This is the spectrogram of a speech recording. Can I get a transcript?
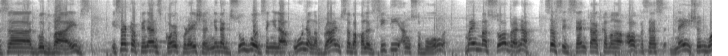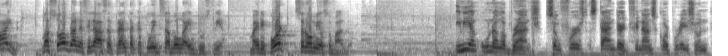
Sa Good Vibes, isa ka finance corporation nga nagsugod sa ila una nga branch sa Bacolod City ang subong may masobra na sa 60 ka mga offices nationwide. Masobra na sila sa 30 katuig sa mga industriya. May report sa Romeo Subaldo. Ini ang una nga branch sang First Standard Finance Corporation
